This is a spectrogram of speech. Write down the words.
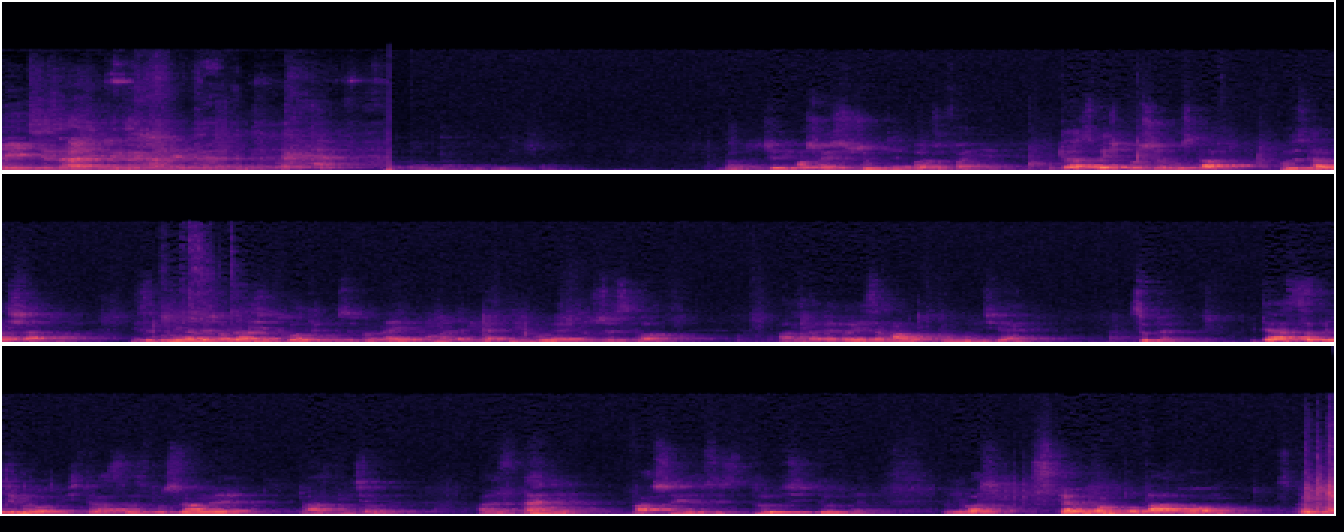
Nie idźcie za nim, tylko nie tyle. Dobrze, czyli poszłeś w żółty, bardzo fajnie. I teraz weź proszę ustaw pozostałe światła. Nie zapominamy, że mamy na razie tłotek używionej, mamy delikatnie górę, to wszystko. A to tego jest za mało w tym momencie. Super. I teraz co będziemy robić? Teraz rozpoczynamy plan zdjęciowy. Ale zdanie wasze jest dosyć tru- dosyć trudne. Ponieważ z pełną powagą, z pełną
